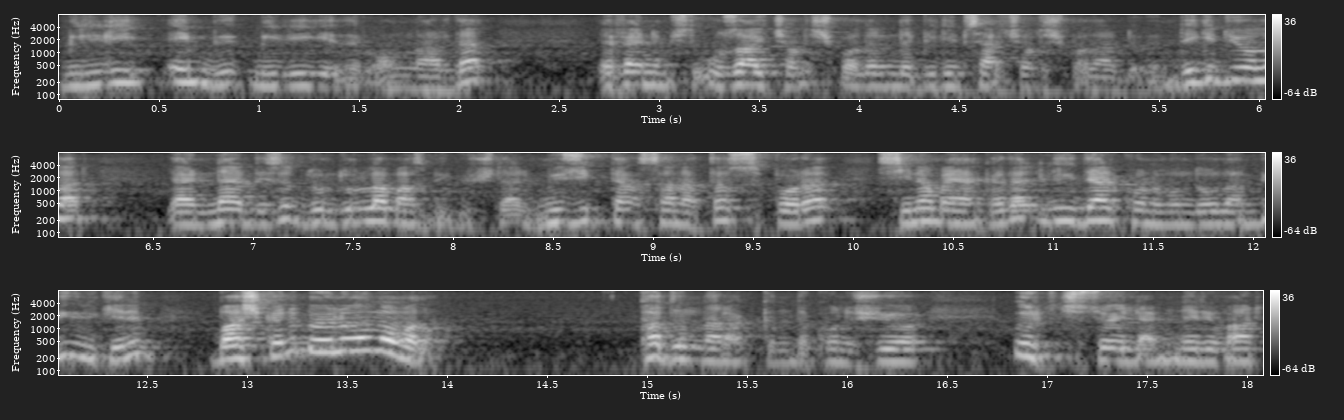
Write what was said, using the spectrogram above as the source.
milli en büyük milli gelir onlarda. Efendim işte uzay çalışmalarında, bilimsel çalışmalarda önde gidiyorlar. Yani neredeyse durdurulamaz bir güçler. Müzikten sanata, spora, sinemaya kadar lider konumunda olan bir ülkenin başkanı böyle olmamalı. Kadınlar hakkında konuşuyor. ırkçı söylemleri var.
